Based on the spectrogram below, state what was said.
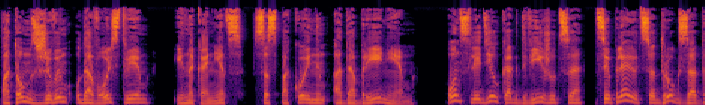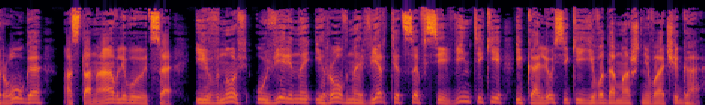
потом с живым удовольствием и, наконец, со спокойным одобрением он следил, как движутся, цепляются друг за друга, останавливаются и вновь уверенно и ровно вертятся все винтики и колесики его домашнего очага.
